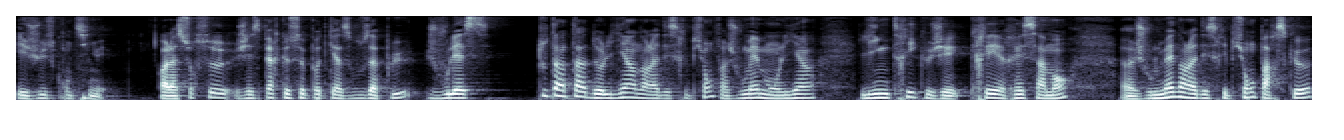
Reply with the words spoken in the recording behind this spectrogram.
et juste continuez. Voilà, sur ce, j'espère que ce podcast vous a plu. Je vous laisse tout un tas de liens dans la description. Enfin, je vous mets mon lien Linktree que j'ai créé récemment. Euh, je vous le mets dans la description parce que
